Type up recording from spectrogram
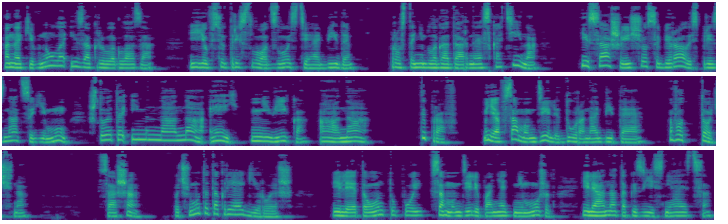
Она кивнула и закрыла глаза. Ее все трясло от злости и обиды. Просто неблагодарная скотина. И Саша еще собиралась признаться ему, что это именно она, эй, не Вика, а она. Ты прав, я в самом деле дура набитая. Вот точно. Саша, почему ты так реагируешь? Или это он тупой, в самом деле понять не может, или она так изъясняется?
